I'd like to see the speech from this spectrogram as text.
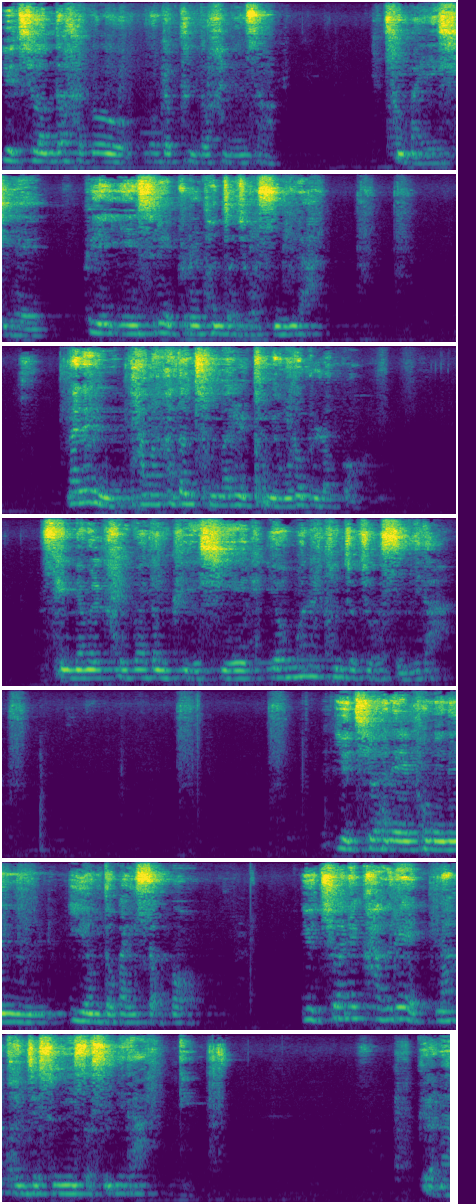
유치원도 하고 목욕탕도 하면서 정마의 시에 그의 예술의 불을 던져주었습니다. 나는 방황하던 정마를 통용으로 불렀고 생명을 갈구하던 그의 시에 영원을 던져주었습니다. 유치원의 봄에는 이영도가 있었고 유치원의 가을에 나 권재순이 있었습니다. 그러나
